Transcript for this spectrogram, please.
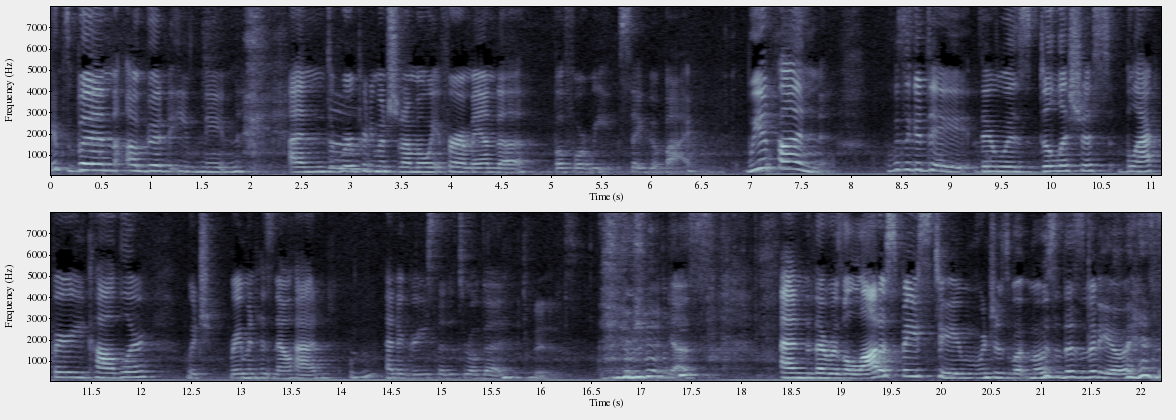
It's been a good evening, and we're pretty much done. I'm gonna wait for Amanda before we say goodbye. We had fun. It was a good day. There was delicious blackberry cobbler, which Raymond has now had and agrees that it's real good. It is. yes. And there was a lot of Spaceteam, which is what most of this video is.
